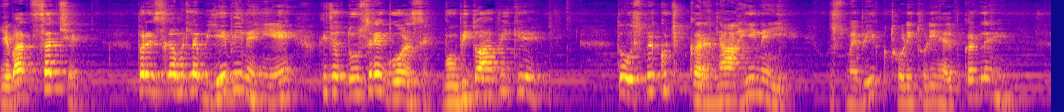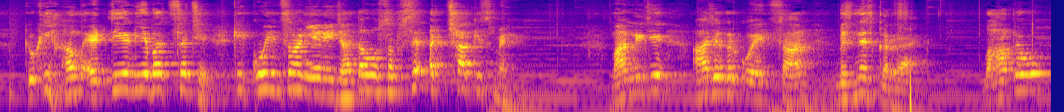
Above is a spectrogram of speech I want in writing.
ये बात सच है, पर इसका मतलब ये भी नहीं है कि जो दूसरे गोल्स है, वो भी तो आप ही के तो उसमें कुछ करना ही नहीं है, उसमें भी थोड़ी थोड़ी हेल्प कर लेंगे क्योंकि हम एट दी एंड ये बात सच है कि कोई इंसान ये नहीं चाहता, वो सबसे अच्छा किसमें है। मान लीजिए, आज अगर कोई इंसान बिज़नेस कर रहा है, वहाँ पे वो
